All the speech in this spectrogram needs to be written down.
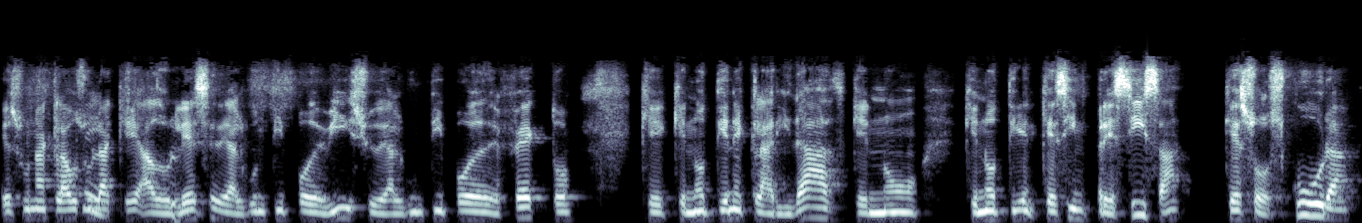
es una cláusula que adolece de algún tipo de vicio, de algún tipo de defecto, que, que no tiene claridad, que, no, que, no tiene, que es imprecisa, que es oscura,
